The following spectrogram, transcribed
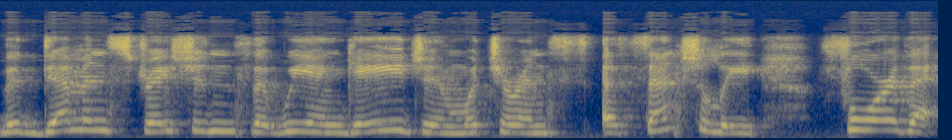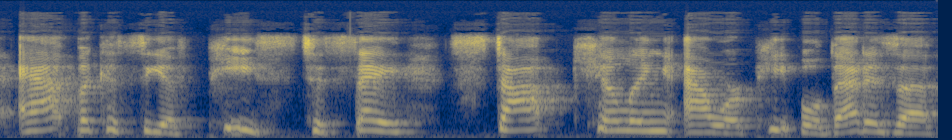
the demonstrations that we engage in, which are in, essentially for the advocacy of peace, to say, stop killing our people. That is a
